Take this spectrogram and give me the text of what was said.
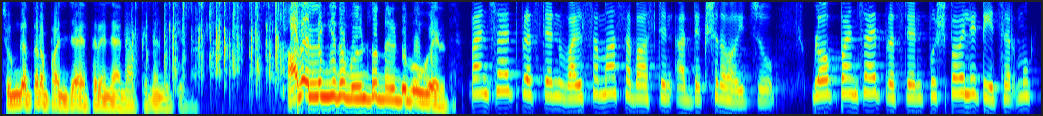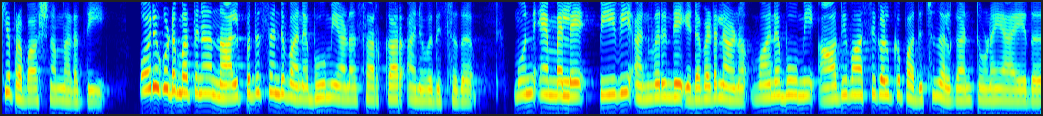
ചുങ്കത്തറ പഞ്ചായത്തിനെ ഞാൻ അഭിനന്ദിക്കുന്നത്. അതല്ലെങ്കിൽ ഇത് വീണ്ടും നീണ്ടുപോകുമായിരുന്നു പഞ്ചായത്ത് പ്രസിഡന്റ് വത്സമ സെബാസ്റ്റ്യൻ അധ്യക്ഷത വഹിച്ചു. Block panchayat president Pushpavalli teacher മുഖ്യപ്രഭാഷണം നടത്തി. ഒരു കുടുംബത്തിന് നാൽപ്പത് സെന്റ് വനഭൂമിയാണ് സർക്കാർ അനുവദിച്ചത്. മുൻ M L A P V അൻവറിന്റെ ഇടപെടലാണ് വനഭൂമി ആദിവാസികൾക്ക് പതിച്ചു നൽകാൻ തുണയായത്.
